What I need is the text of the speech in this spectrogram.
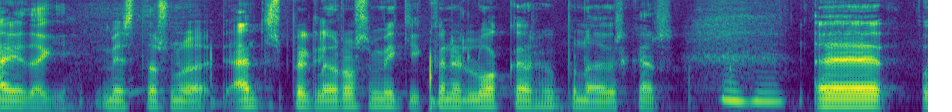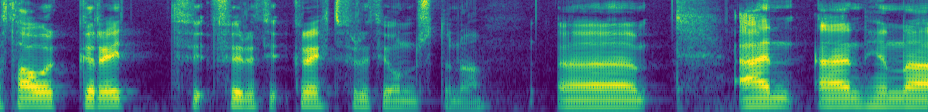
ægið ekki, mér finnst það svona endurspegla rosa mikið hvernig lokaður hugbúnaði virkar. Mhm. uh, og þá er greitt fyrir, greitt fyrir þjónustuna. Uh, en, en hérna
